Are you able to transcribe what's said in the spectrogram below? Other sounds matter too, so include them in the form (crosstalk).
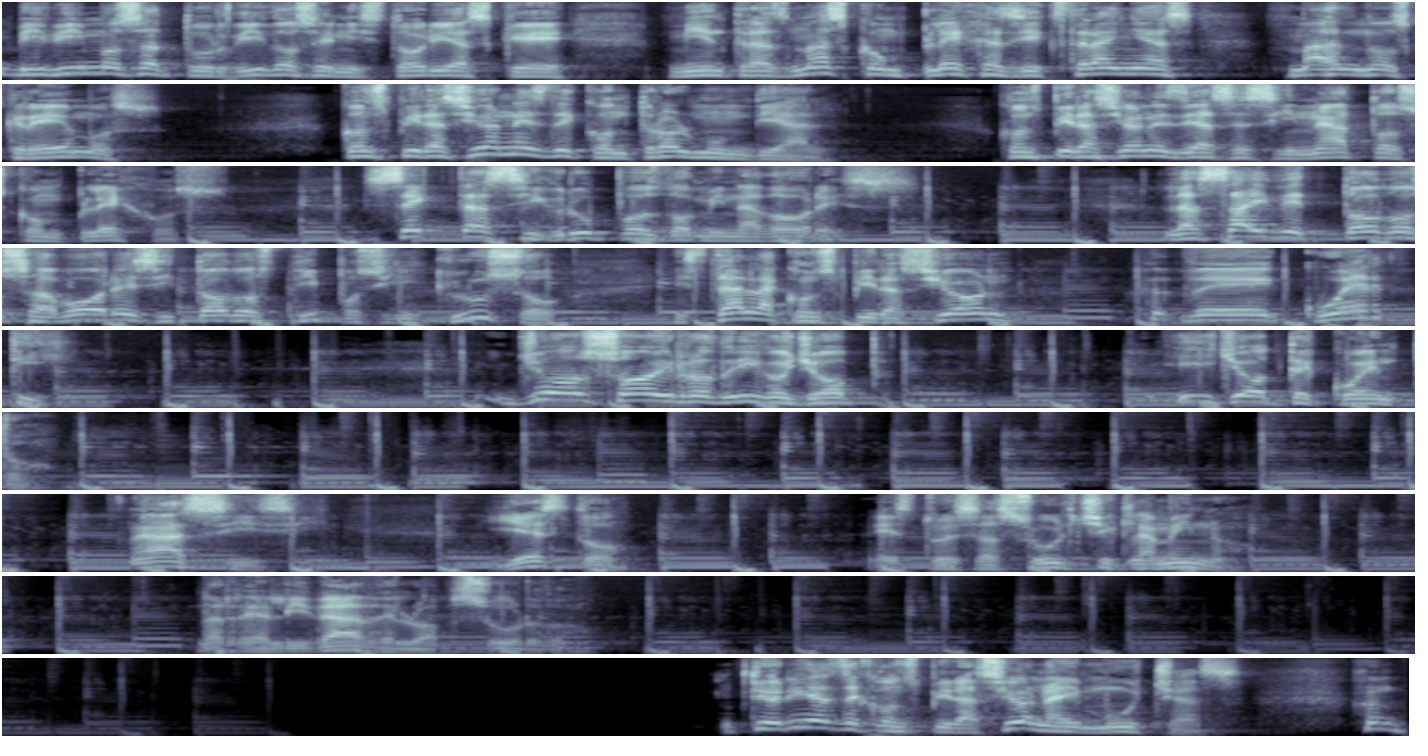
Vivimos aturdidos en historias que, mientras más complejas y extrañas, más nos creemos. Conspiraciones de control mundial, conspiraciones de asesinatos complejos, sectas y grupos dominadores. Las hay de todos sabores y todos tipos, incluso está la conspiración de Cuerti. Yo soy Rodrigo Job y yo te cuento. Ah, sí, sí. Y esto, esto es Azul Chiclamino, la realidad de lo absurdo. Teorías de conspiración hay muchas.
